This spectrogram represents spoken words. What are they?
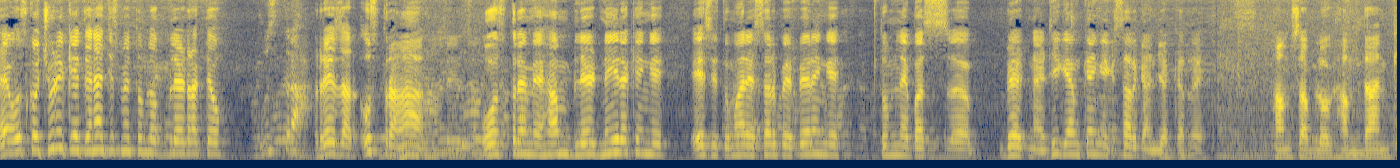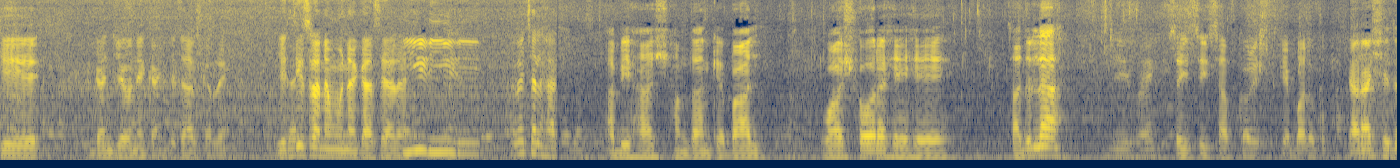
ए उसको छुरी कहते हैं ना जिसमें तुम लोग ब्लेड रखते हो? रेजर उस्त्रा हाँ। उस्त्रे में हम ब्लेड नहीं रखेंगे। ऐसे तुम्हारे सर पे फेरेंगे तुमने बस बैठना है। ठीक है हम कहेंगे कि सर गंजा कर रहे हैं। हम सब लोग हमदान के गंजे होने का इंतज़ार कर रहे हैं। ये तीसरा नमूना कैसे आ रहा है? अबे चल अभी हाश हमदान के बाल वॉश हो रहे हैं। सादुल्ला जी भाई। सही सही साफ़ करो इसके बालों को। क्या राशिद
